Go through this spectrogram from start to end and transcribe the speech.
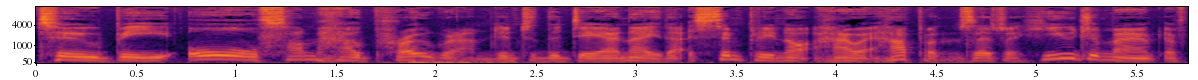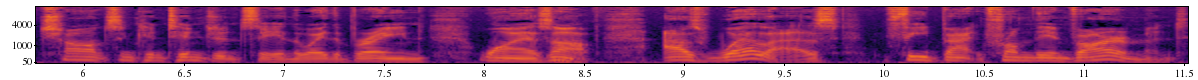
to be all somehow programmed into the DNA. That's simply not how it happens. There's a huge amount of chance and contingency in the way the brain wires up, as well as feedback from the environment.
